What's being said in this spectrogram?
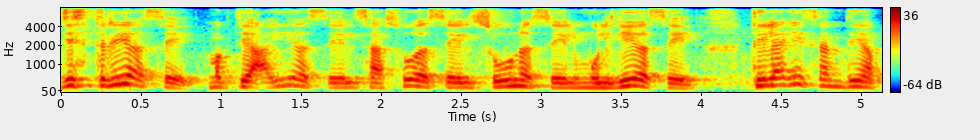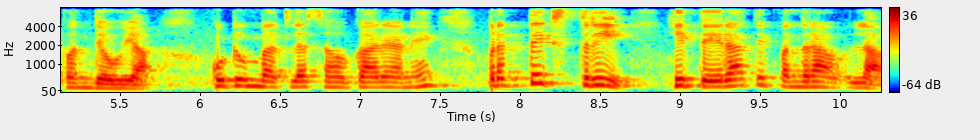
जी स्त्री असेल मग ती आई असेल सासू असेल सून असेल मुलगी असेल तिला ही संधी आपण देऊया. कुटुंबातल्या सहकार्याने प्रत्येक स्त्री ही तेरा ते पंधराला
